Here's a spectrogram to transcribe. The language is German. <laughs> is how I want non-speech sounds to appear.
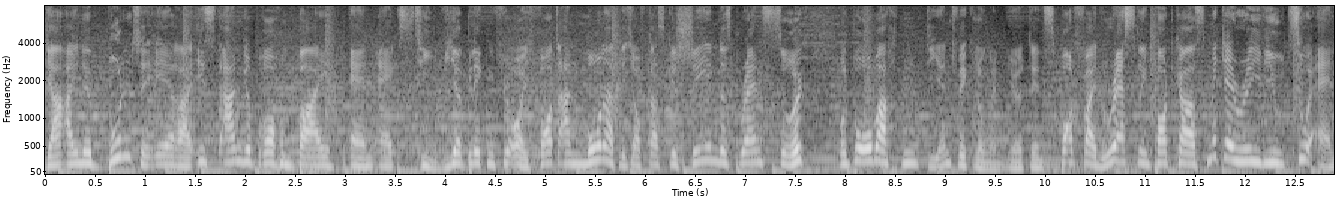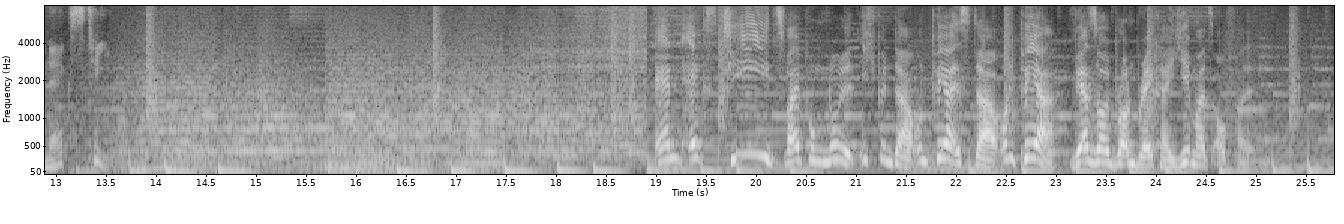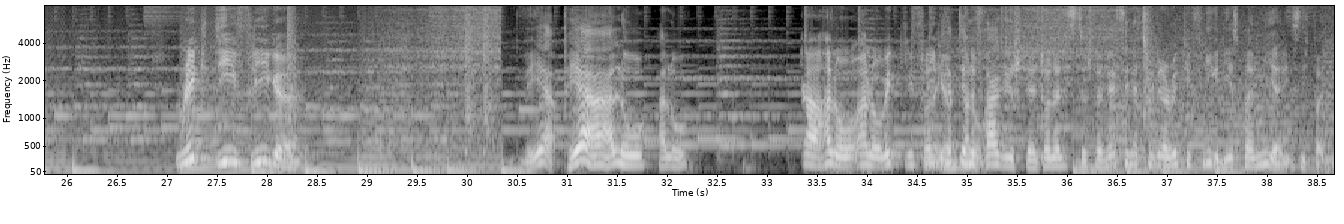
ja eine bunte Ära ist angebrochen bei NXT. Wir blicken für euch fortan monatlich auf das Geschehen des Brands zurück und beobachten die Entwicklungen. Ihr hört den Spotfight Wrestling Podcast mit der Review zu NXT. NXT 2.0. Ich bin da und Peer ist da. Und Peer, wer soll Braun Breaker jemals aufhalten? Rick die Fliege. Wer? Peer, hallo, hallo. Ja, hallo, hallo, Rick die Fliege. Ich habe dir hallo. eine Frage gestellt, journalistisch. Wer ist denn jetzt schon wieder Rick die Fliege? Die ist bei mir, die ist nicht bei dir.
